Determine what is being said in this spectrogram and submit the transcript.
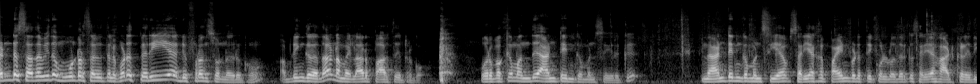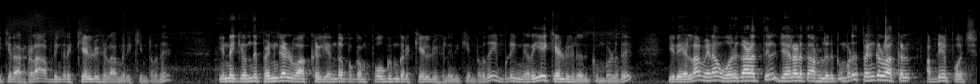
ரெண்டு சதவீதம் மூன்று சதவீதத்தில் கூட பெரிய டிஃப்ரென்ஸ் ஒன்று இருக்கும். அப்படிங்கிறத நம்ம எல்லாரும் பார்த்துட்டு இருக்கோம். ஒரு பக்கம் வந்து ஆன்டி இன்கமன்சி இருக்குது இந்த ஆன்டின்கமன்சியை சரியாக பயன்படுத்திக் கொள்வதற்கு சரியாக ஆட்கள் இருக்கிறார்களா அப்படிங்கிற கேள்விகளாம் இருக்கின்றது. இன்னைக்கு வந்து பெண்கள் வாக்கள் எந்த பக்கம் போகுங்கிற கேள்விகள் இருக்கின்றது. இப்படி நிறைய கேள்விகள் இருக்கும் பொழுது இதையெல்லாம் வேணா ஒரு காலத்தில் ஜெயலலிதா அவர்கள் இருக்கும்பொழுது பெண்கள் வாக்கள் அப்படியே போச்சு.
